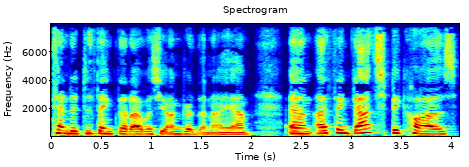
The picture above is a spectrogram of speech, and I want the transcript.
tended to think that I was younger than I am. And I think that's because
